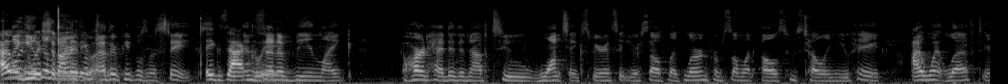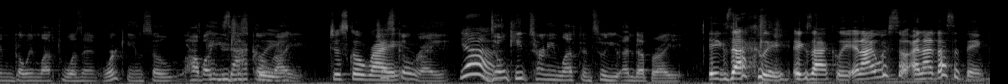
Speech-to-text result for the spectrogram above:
I like wouldn't wish can it on learn from other people's mistakes Exactly. instead of being like hard-headed enough to want to experience it yourself. Like learn from someone else who's telling you hey i went left and going left wasn't working so how about you just go right Just go right. just go right Yeah. don't keep turning left until you end up right Exactly, exactly. And I was so, and I, that's the thing.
